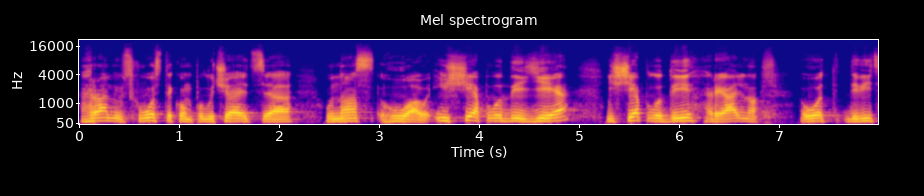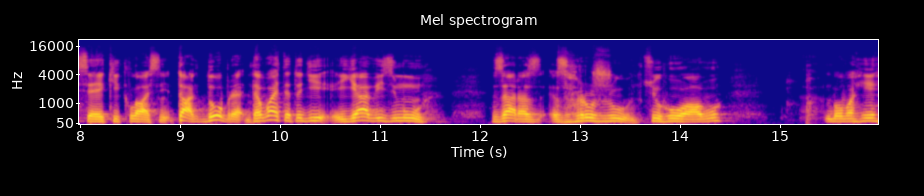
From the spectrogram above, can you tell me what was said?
грамів з хвостиком, виходить, у нас гуави. І ще плоди є, і ще плоди реально. От дивіться, які класні. Так, добре, давайте тоді я візьму зараз згружу цю гуаву, бо ваги.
